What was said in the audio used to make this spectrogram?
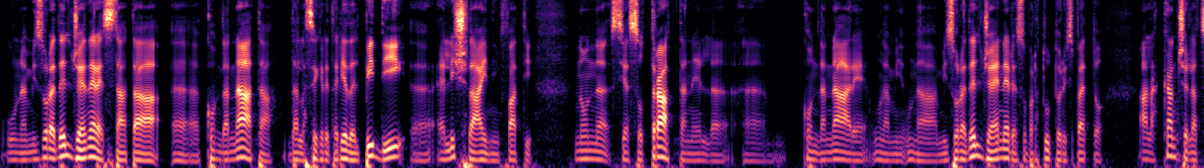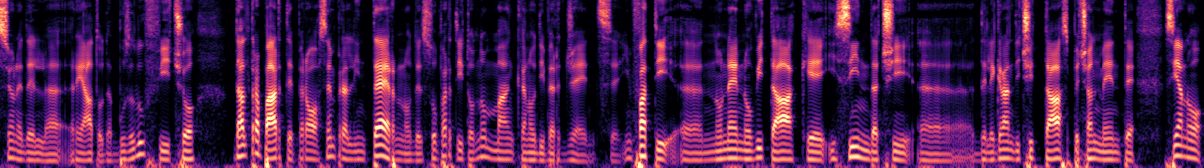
una misura del genere è stata eh, condannata dalla segreteria del PD, eh, Ellie Schlein infatti non si è sottratta nel eh, condannare una, una, misura del genere, soprattutto rispetto alla cancellazione del reato d'abuso d'ufficio. D'altra parte, però, sempre all'interno del suo partito non mancano divergenze. Infatti, eh, non è novità che i sindaci eh, delle grandi città, specialmente, siano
